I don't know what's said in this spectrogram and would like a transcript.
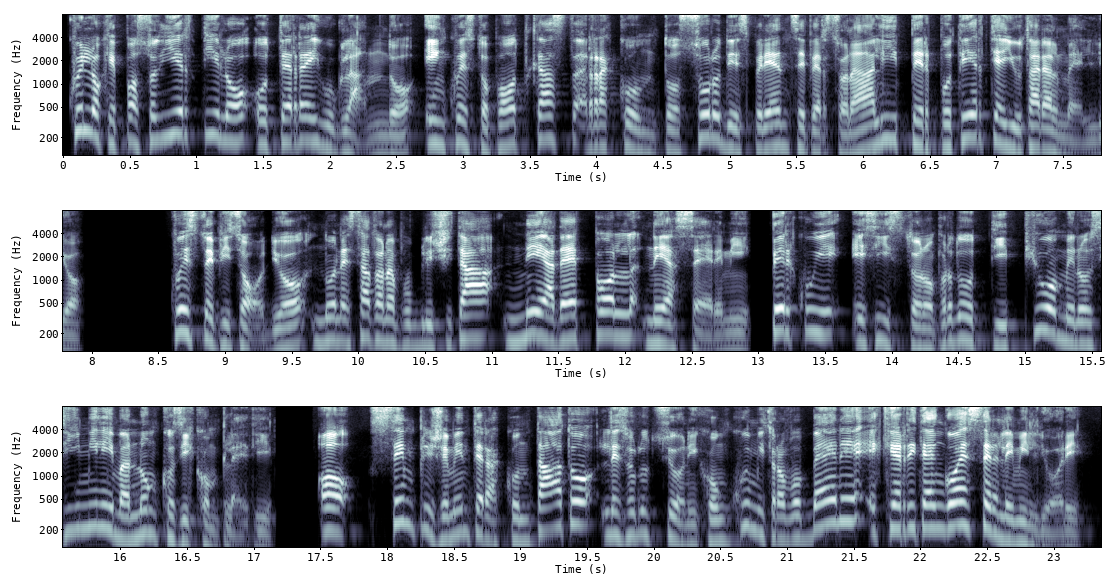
Quello che posso dirti lo otterrei googlando e in questo podcast racconto solo di esperienze personali per poterti aiutare al meglio. Questo episodio non è stata una pubblicità né ad Apple né a Seremi, per cui esistono prodotti più o meno simili ma non così completi. Ho semplicemente raccontato le soluzioni con cui mi trovo bene e che ritengo essere le migliori.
